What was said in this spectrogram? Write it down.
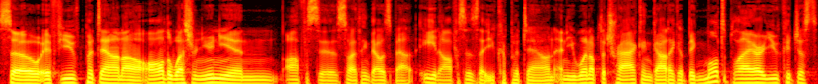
So if you've put down uh, all the Western Union offices, so I think that was about eight offices that you could put down, and you went up the track and got like a big multiplier, you could just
